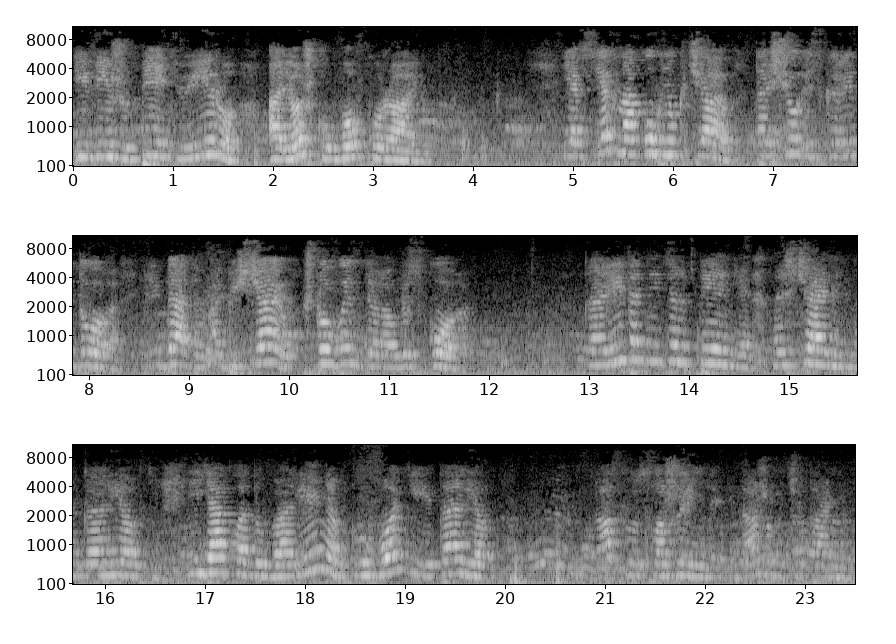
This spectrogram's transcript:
и вижу Петю Иру, Алешку Вовку Раю. Я всех на кухню к чаю тащу из коридора. Ребятам обещаю, что выздоровлю скоро. Горит от нетерпения наш чайник на горелке, и я кладу варенье в глубокие тарелки. Здравствуй, сложение и даже вычитание.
